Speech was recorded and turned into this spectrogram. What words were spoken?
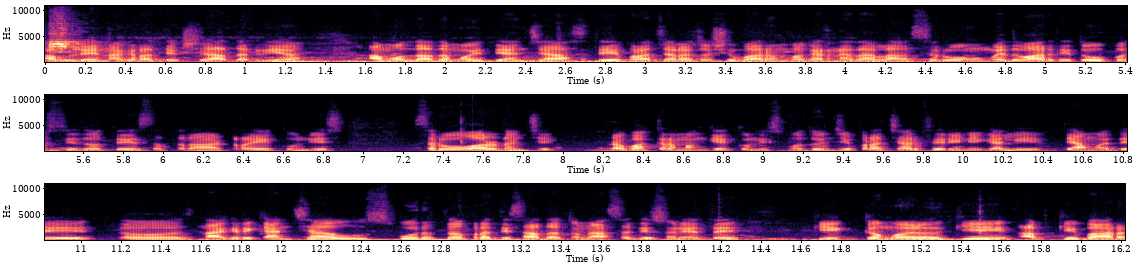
आपले नगराध्यक्ष आदरणीय अमोलदादा मोहिते यांच्या हस्ते प्रचाराचा शुभारंभ करण्यात आला. सर्व उमेदवार तिथं उपस्थित होते. सतरा अठरा एकोणीस सर्व वॉर्डांचे. प्रभाग क्रमांक एकोणीसमधून जी प्रचार फेरी निघाली त्यामध्ये नागरिकांच्या स्फूर्त प्रतिसादातून असं दिसून येते की कमळ की आपकी बार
